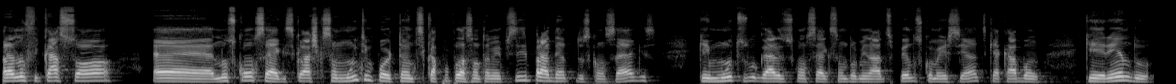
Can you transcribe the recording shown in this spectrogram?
para não ficar só é, nos consegues, que eu acho que são muito importantes, que a população também precisa ir para dentro dos consegues, que em muitos lugares os consegues são dominados pelos comerciantes, que acabam querendo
